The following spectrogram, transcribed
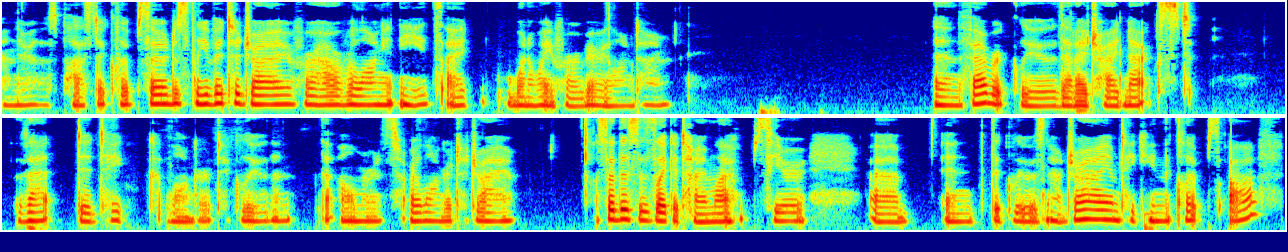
And there are those plastic clips, so just leave it to dry for however long it needs. I went away for a very long time. And the fabric glue that I tried next, that did take longer to glue than the Elmer's, or longer to dry. So this is like a time lapse here, uh, and the glue is now dry. I'm taking the clips off.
